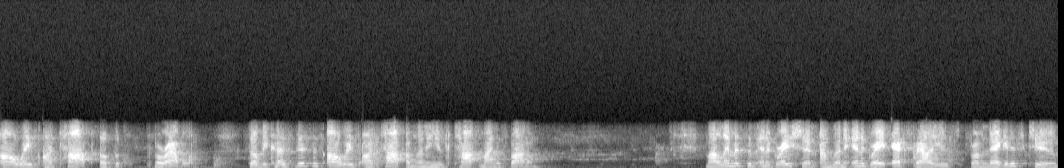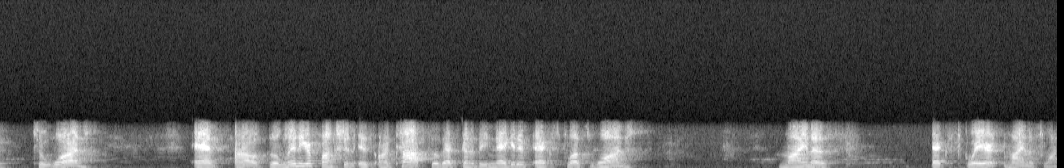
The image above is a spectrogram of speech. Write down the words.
always on top of the parabola. So because this is always on top, I'm going to use top minus bottom. My limits of integration, I'm going to integrate x values from negative 2 to 1. And uh, the linear function is on top, so that's going to be negative x plus 1 minus x squared minus 1.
